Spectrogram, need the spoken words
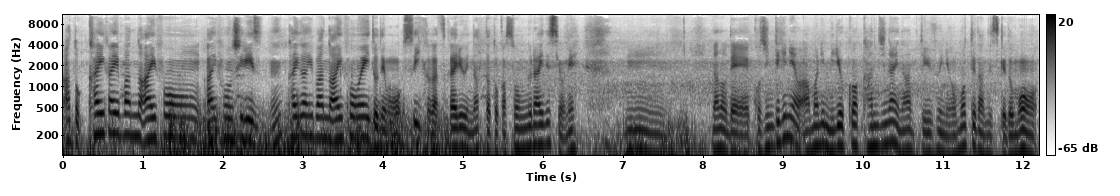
あと、海外版の iPhone、iPhone シリーズ、ん？海外版の iPhone8 でも Suica が使えるようになったとか、そんぐらいですよね。うん。なので、個人的にはあまり魅力は感じないなっていうふうに思ってたんですけども、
